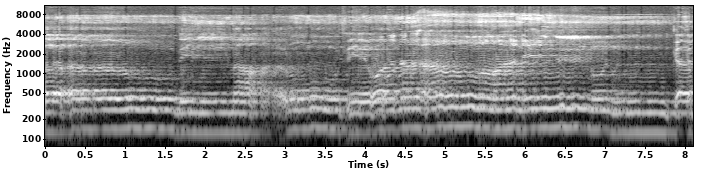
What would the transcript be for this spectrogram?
وأمروا بالمعروف ونهوا عن المنكر.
